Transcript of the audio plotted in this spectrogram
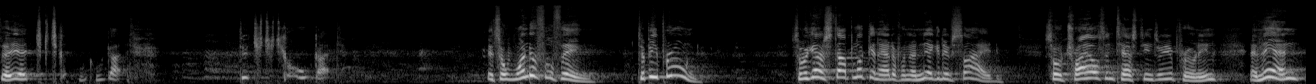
Say, oh, God. Oh, God. It's a wonderful thing to be pruned. So we got to stop looking at it from the negative side. So trials and testings are your pruning, and then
